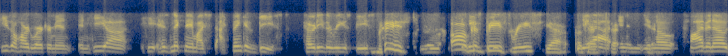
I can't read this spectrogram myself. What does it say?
he's a hard worker, man, and he uh, he his nickname I I think is Beast. Cody the Reese Beast. Beast. Oh, because Beast Reese. Yeah. Okay. Yeah, That- and you yeah. know, five and zero,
